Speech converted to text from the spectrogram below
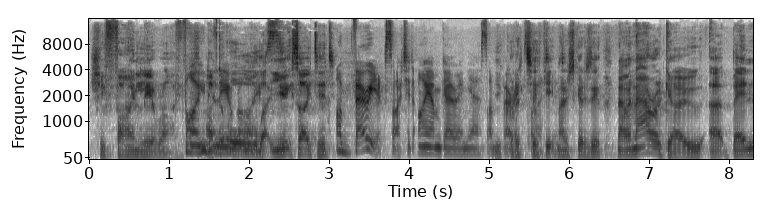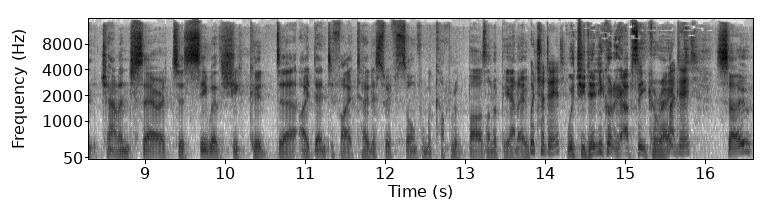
She finally arrived. Finally After arrives. all that, are you excited? I'm very excited. I am going, yes. I'm You've very got a excited. ticket, managed to get a ticket. Now, an hour ago, uh, Ben challenged Sarah to see whether she could uh, identify a Taylor Swift song from a couple of bars on a piano. Which I did. Which you did. You got it absolutely correct. I did. So,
